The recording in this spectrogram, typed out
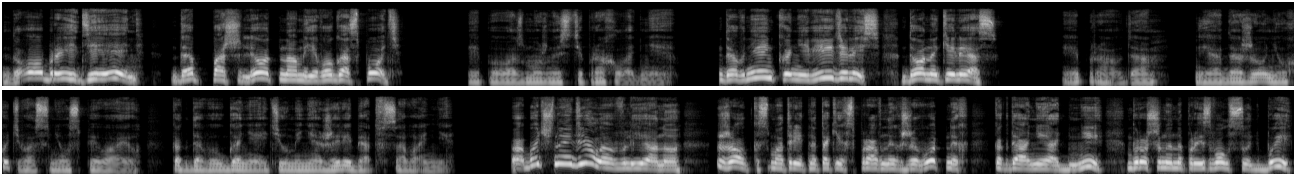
«Добрый день! Да пошлет нам его Господь!» «И по возможности прохладнее». «Давненько не виделись, Дон Акелес!» «И правда, я даже унюхать вас не успеваю, когда вы угоняете у меня же ребят в саванне». «Обычное дело, Влияно. Жалко смотреть на таких справных животных, когда они одни, брошены на произвол судьбы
